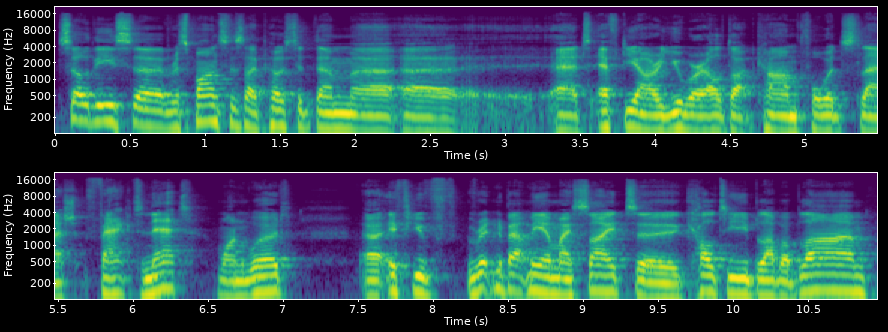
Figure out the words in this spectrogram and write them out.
So these uh, responses, I posted them uh, uh, at fdrurl.com forward slash factnet, one word. Uh, if you've written about me on my site, uh, culty, blah, blah, blah,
